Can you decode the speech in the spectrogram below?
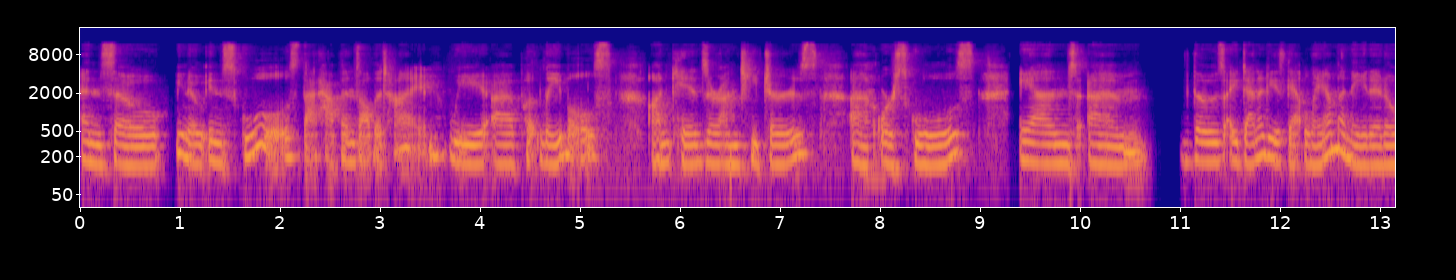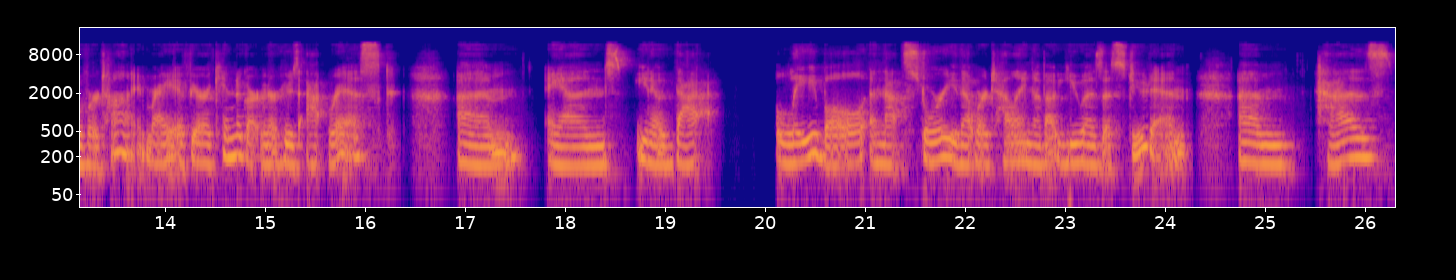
and so, you know, in schools, that happens all the time. We uh, put labels on kids or on teachers uh, or schools, and um, those identities get laminated over time, right? If you're a kindergartner who's at risk, um, and you know that label and that story that we're telling about you as a student um, has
